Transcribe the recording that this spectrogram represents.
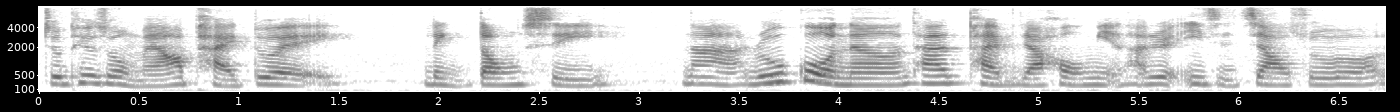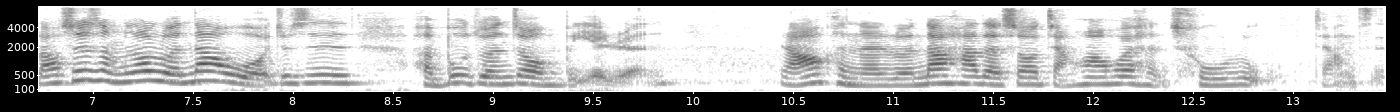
就譬如说我们要排队领东西，那如果呢他排比较后面，他就一直叫说，老师什么时候轮到我，就是很不尊重别人。然后可能轮到他的时候，讲话会很粗鲁，这样子。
